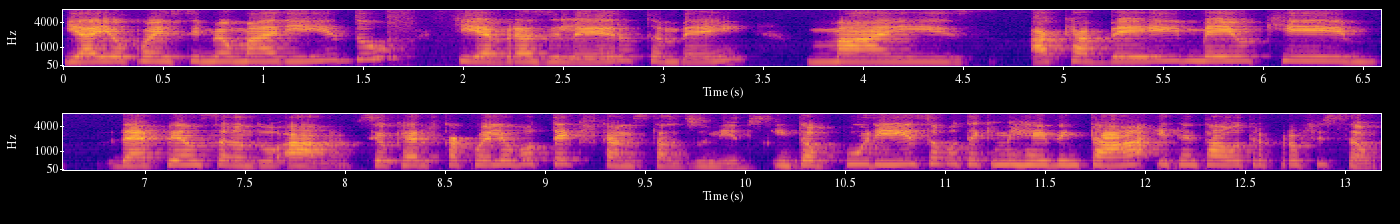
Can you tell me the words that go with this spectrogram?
E aí eu conheci meu marido, que é brasileiro também, mas acabei meio que né, pensando, ah, se eu quero ficar com ele, eu vou ter que ficar nos Estados Unidos. Então, por isso, eu vou ter que me reinventar e tentar outra profissão.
